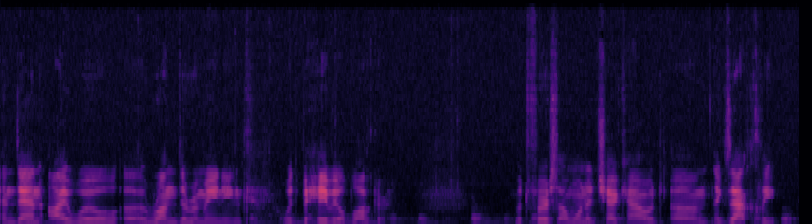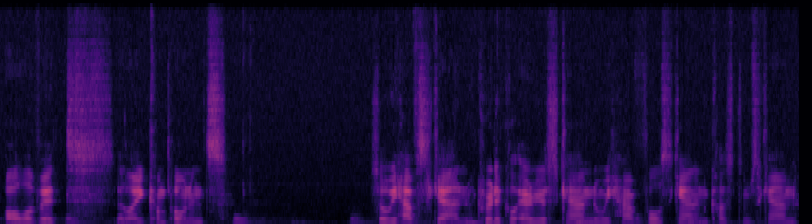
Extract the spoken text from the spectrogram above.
and then I will uh, run the remaining with behavioral blocker but first I want to check out um, exactly all of its like components. So we have scan critical area scan we have full scan and custom scan.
